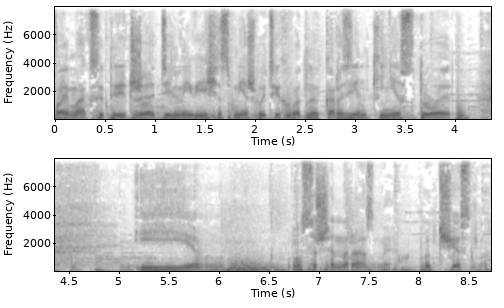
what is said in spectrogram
WiMAX и 3G отдельные вещи, смешивать их в одной корзинке не стоит. И, ну, совершенно разные. Вот честно.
